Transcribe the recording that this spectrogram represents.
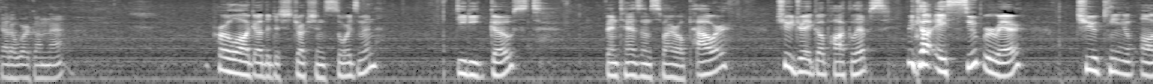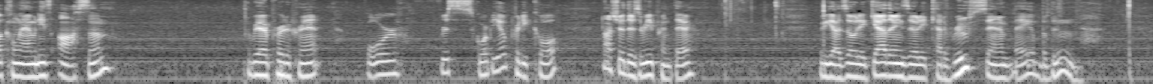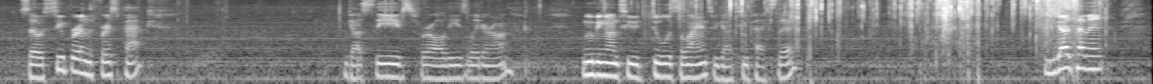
Gotta work on that. Prologue of the Destruction Swordsman. DD Ghost. Phantasm Spiral Power. True Draco Apocalypse. We got a super rare. True King of All Calamities, awesome. Rare Perturbant or Scorpio, pretty cool. Not sure there's a reprint there. We got Zodiac Gathering, Zodiac Catarus, and a Bay Baboon. So super in the first pack. Got sleeves for all these later on. Moving on to Duelist Alliance, we got two packs there. If you guys haven't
